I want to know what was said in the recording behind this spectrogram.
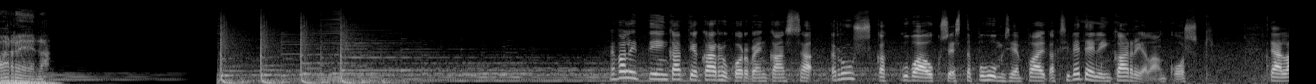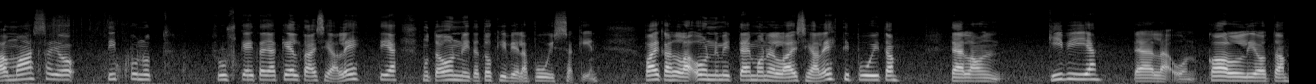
Areena. Me valittiin Katja Karhukorven kanssa ruskakuvauksesta puhumisen paikaksi Vetelin Karjalan koski. Täällä on maassa jo tippunut ruskeita ja keltaisia lehtiä, mutta on niitä toki vielä puissakin. Paikalla on nimittäin monenlaisia lehtipuita. Täällä on kiviä, täällä on kalliota,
